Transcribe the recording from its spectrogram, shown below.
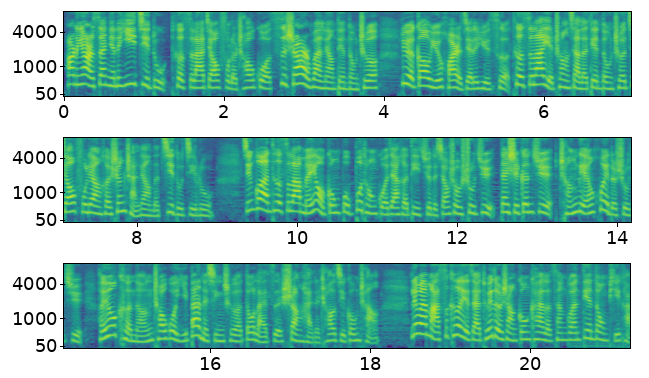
二零二三年的一季度，特斯拉交付了超过四十二万辆电动车，略高于华尔街的预测。特斯拉也创下了电动车交付量和生产量的季度记录。尽管特斯拉没有公布不同国家和地区的销售数据，但是根据乘联会的数据，很有可能超过一半的新车都来自上海的超级工厂。另外，马斯克也在推特上公开了参观电动皮卡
